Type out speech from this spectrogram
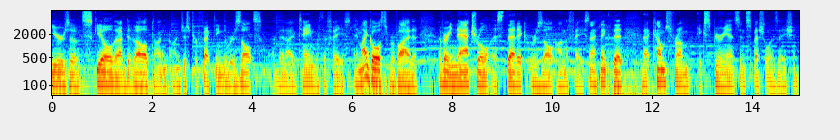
years of skill that I've developed on, on just perfecting the results that I obtain with the face. And my goal is to provide a, a very natural aesthetic result on the face. And I think that that comes from experience and specialization.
